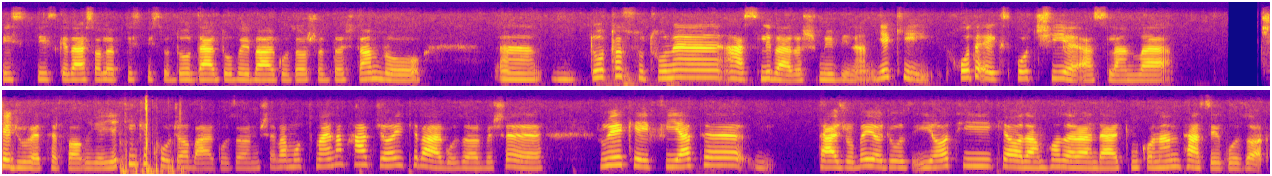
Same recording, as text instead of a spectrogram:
2020 که در سال 2022 در دوبه برگزار شد داشتم رو دو تا ستون اصلی براش می‌بینم. یکی خود اکسپو چیه اصلا و چه جور اتفاقیه؟ یکی اینکه کجا برگزار میشه و مطمئنم هر جایی که برگزار بشه روی کیفیت تجربه یا جزئیاتی که آدم ها دارن درک می‌کنن تاثیر گذاره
